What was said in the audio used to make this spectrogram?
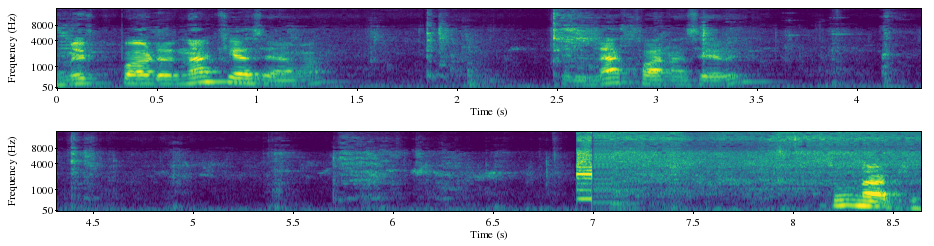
મિલ્ક પાવડર નાખ્યા છે આમાં. નાખવાના છે હવે. છે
